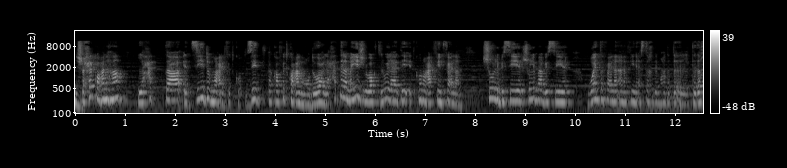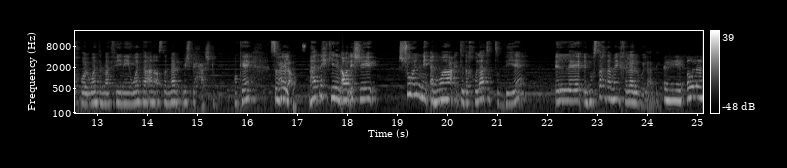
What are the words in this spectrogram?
نشرح لكم عنها لحتى تزيدوا معرفتكم تزيد ثقافتكم على الموضوع لحتى لما يجي الوقت الولادة تكونوا عارفين فعلا شو اللي بيصير شو اللي ما بيصير وانت فعلا أنا فيني أستخدم هذا التدخل وانت ما فيني وانت أنا أصلا ما مش بحاجته. أوكي؟ سهيلة هات نحكي لنا أول شيء شو هن أنواع التدخلات الطبية اللي المستخدمة خلال الولادة؟ إيه، اولا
